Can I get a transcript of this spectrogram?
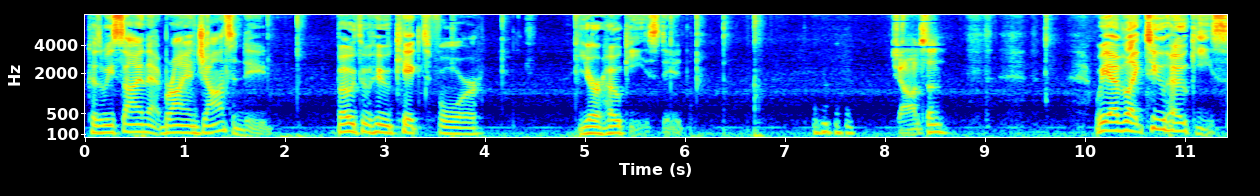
because we signed that Brian Johnson dude, both of who kicked for your Hokies, dude. Johnson. We have like two Hokies.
